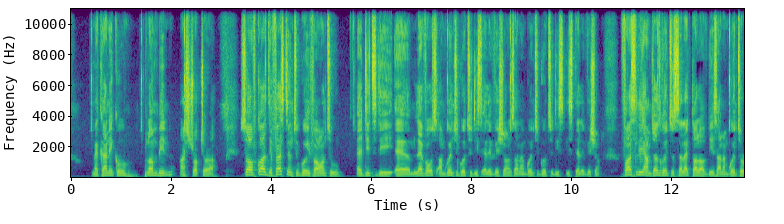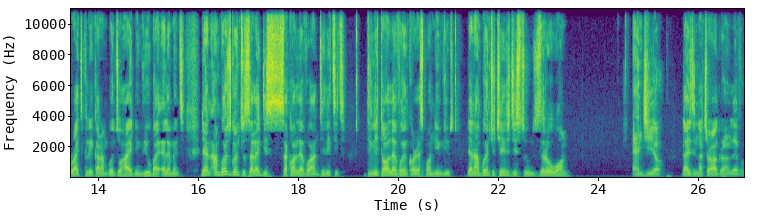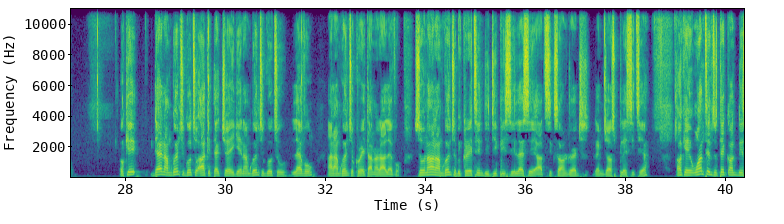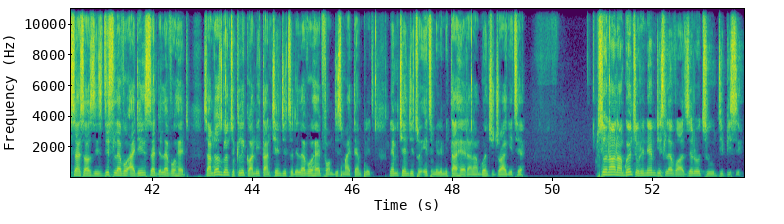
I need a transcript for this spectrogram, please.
mechanical, plumbing, and structural. So of course, the first thing to go if I want to edit the um, levels. I'm going to go to these elevations and i'm going to go to this east elevation. Firstly i'm just going to select all of this and i'm going to right click and i'm going to hide in view by elements. Then i'm just going to select this second level and delete it. Delete all level in corresponding views. Then i'm going to change this to 01 ngl that is the natural ground level. Okay? Then i'm going to go to architecture again. I'm going to go to level and I'm going to create another level. So now I'm going to be creating the DPC, let's say at 600. Let me just place it here. Okay, one thing to take cognizance of is this level, I didn't set the level head. So I'm just going to click on it and change it to the level head from this my template. Let me change it to 8 millimeter head and I'm going to drag it here. So now I'm going to rename this level as 02 DPC.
